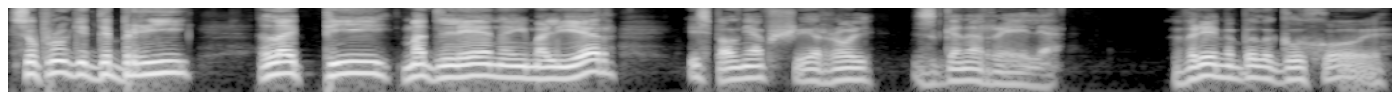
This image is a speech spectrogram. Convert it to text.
супруги Дебри, Лапи, Мадлена и Мольер, исполнявшие роль с Гонореля. Время было глухое,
